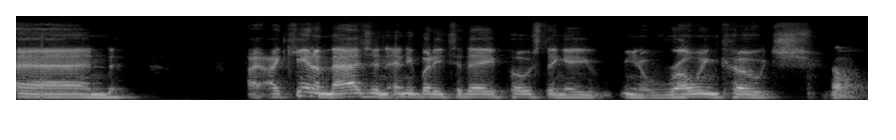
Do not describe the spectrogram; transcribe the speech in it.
and I, I, can't imagine anybody today posting a you know rowing coach no.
